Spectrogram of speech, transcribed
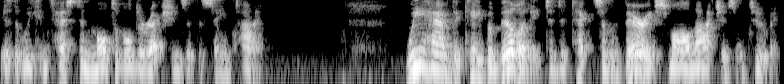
is that we can test in multiple directions at the same time. We have the capability to detect some very small notches in tubing.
